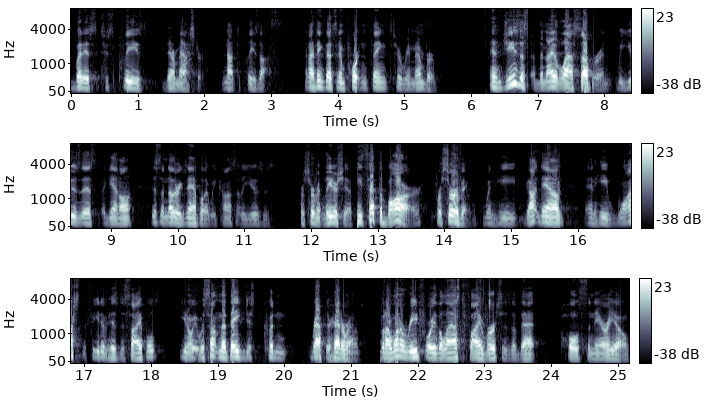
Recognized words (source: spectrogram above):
but it's to please their master, not to please us. And I think that's an important thing to remember. And Jesus, the night of the Last Supper, and we use this again, all, this is another example that we constantly use is for servant leadership. He set the bar for serving. When he got down and he washed the feet of his disciples, you know, it was something that they just couldn't wrap their head around. But I want to read for you the last five verses of that whole scenario,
